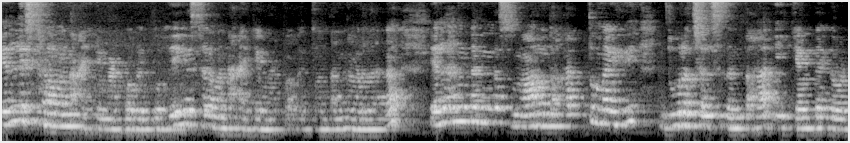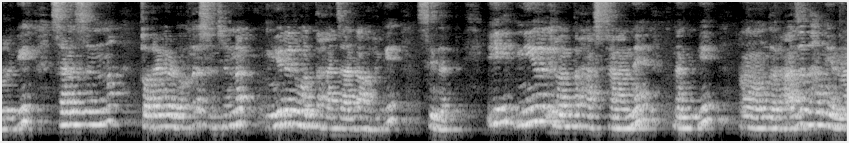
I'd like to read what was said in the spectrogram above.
ಎಲ್ಲಿ ಸ್ಥಳವನ್ನು ಆಯ್ಕೆ ಮಾಡ್ಕೋಬೇಕು ಹೇಗೆ ಸ್ಥಳವನ್ನು ಆಯ್ಕೆ ಮಾಡ್ಕೋಬೇಕು ಅಂತ ನೋಡಿದಾಗ ಯಲಹಂಕದಿಂದ ಸುಮಾರು ಒಂದು ಹತ್ತು ಮೈಲಿ ದೂರ ಚಲಿಸಿದಂತಹ ಈ ಕೆಂಪೇಗೌಡರಿಗೆ ಸಣ್ಣ ಸಣ್ಣ ತೊರೆಗಳು ಅಂದ್ರೆ ಸಣ್ಣ ಸಣ್ಣ ನೀರಿರುವಂತಹ ಜಾಗ ಅವರಿಗೆ ಸಿಗತ್ತೆ. ಈ ನೀರು ಇರುವಂತಹ ಸ್ಥಳನೇ ನನಗೆ ಒಂದು ರಾಜಧಾನಿಯನ್ನು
